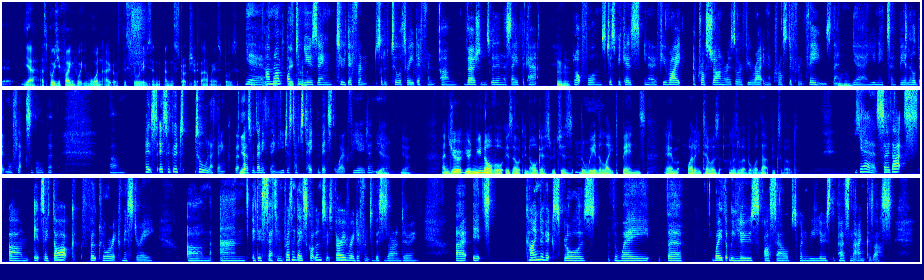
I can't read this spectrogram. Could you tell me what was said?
yeah. I suppose you find what you want out of the stories and, and structure it that way. I suppose. Yeah, I'm not often using two different sort of two or three different um, versions within the Save the Cat mm-hmm. plot forms just because you know if you write across genres or if you're writing across different themes then mm-hmm. yeah you need to be a little bit more flexible but um, it's it's a good tool i think but yeah. as with anything you just have to take the bits that work for you don't you yeah yeah and your your new novel is out in august which is mm-hmm. the way the light bends um, why don't you tell us a little bit about what that book's about yeah so that's um, it's a dark folkloric mystery um, and it is set in present day Scotland, so it's very, very different to This Is Our Undoing. Uh, it kind of explores the way the way that we lose ourselves when we lose the person that anchors us.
